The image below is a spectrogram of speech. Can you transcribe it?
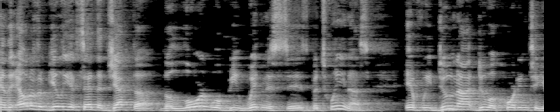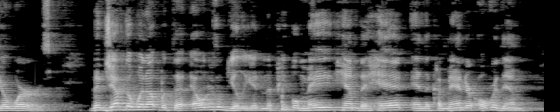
and the elders of Gilead said to Jephthah, The Lord will be witnesses between us if we do not do according to your words. Then Jephthah went up with the elders of Gilead, and the people made him the head and the commander over them.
